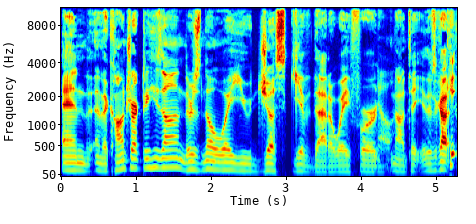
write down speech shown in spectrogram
and and the contract that he's on, there's no way you just give that away for not taking. There's got He-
